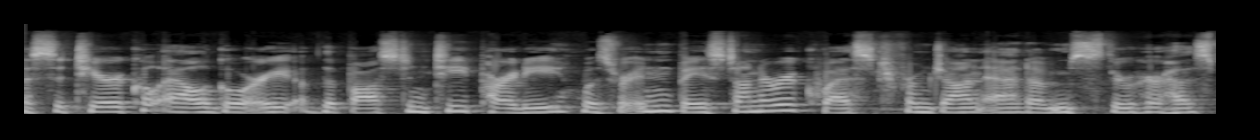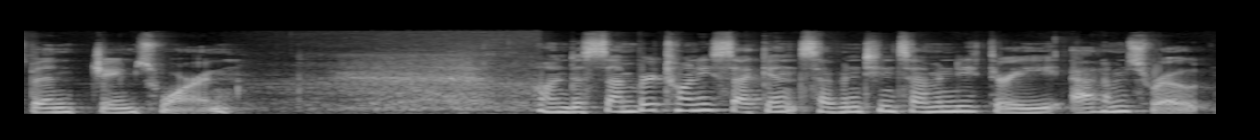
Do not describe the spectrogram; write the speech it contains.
a satirical allegory of the Boston Tea Party, was written based on a request from John Adams through her husband, James Warren. On December 22, 1773, Adams wrote,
